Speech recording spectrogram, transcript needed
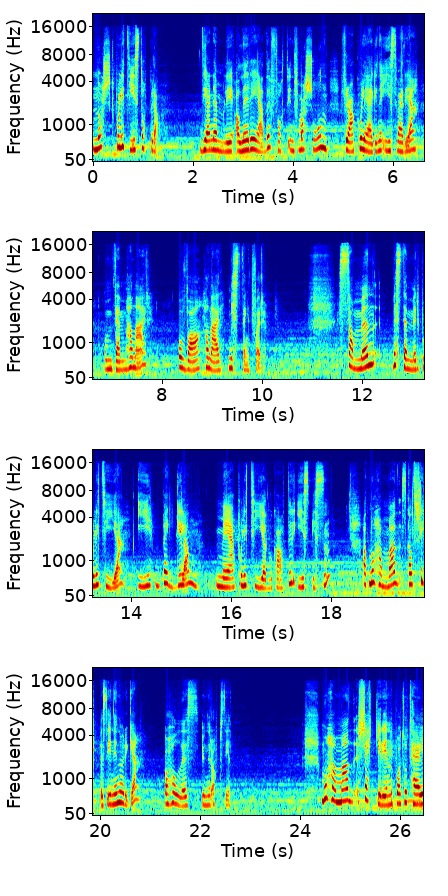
Norsk politi stopper han. De har nemlig allerede fått informasjon fra kollegene i Sverige om hvem han er, og hva han er mistenkt for. Sammen bestemmer politiet i begge land, med politiadvokater i spissen, at Mohammed skal slippes inn i Norge og holdes under oppsyn. Mohammed sjekker inn på et hotell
